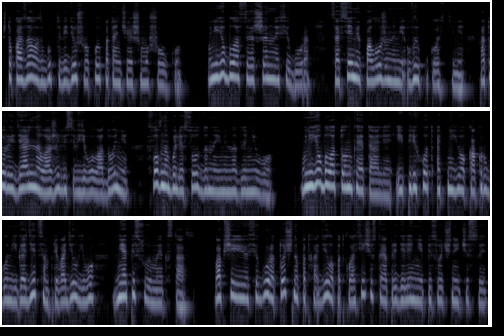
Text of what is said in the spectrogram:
что казалось, будто ведешь рукой по тончайшему шелку. У нее была совершенная фигура, со всеми положенными выпуклостями, которые идеально ложились в его ладони, словно были созданы именно для него. У нее была тонкая талия, и переход от нее к округлым ягодицам приводил его в неописуемый экстаз. Вообще ее фигура точно подходила под классическое определение «песочные часы»,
